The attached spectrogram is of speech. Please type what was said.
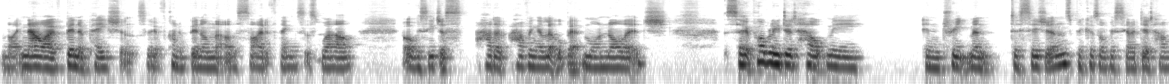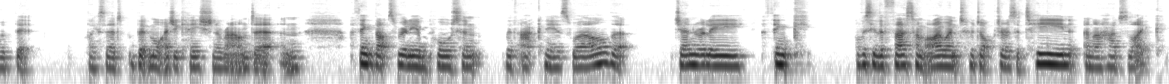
like now I've been a patient, so I've kind of been on the other side of things as well. But obviously, just had a, having a little bit more knowledge, so it probably did help me in treatment decisions because obviously I did have a bit like I said, a bit more education around it. And I think that's really important with acne as well. That generally, I think obviously the first time I went to a doctor as a teen and I had like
